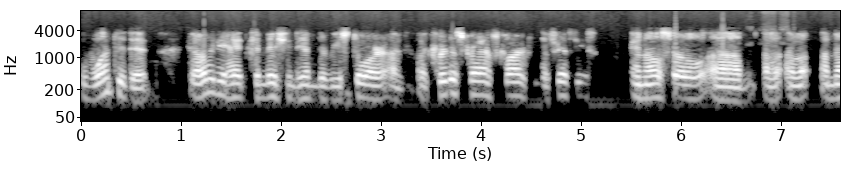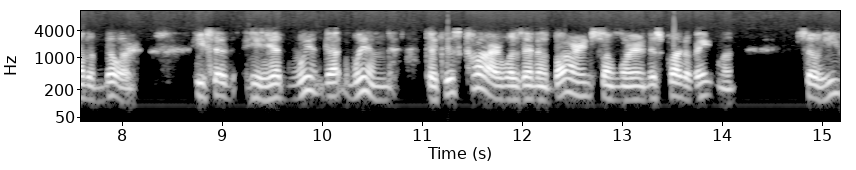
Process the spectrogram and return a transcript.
wanted it, already had commissioned him to restore a, a Kurtis Kraft car from the fifties, and also um, a, a, another Miller. He said he had wind, got wind that this car was in a barn somewhere in this part of England so he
